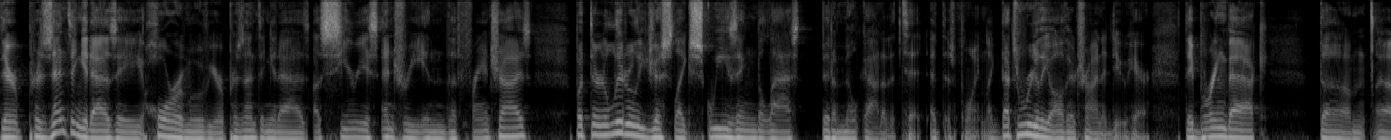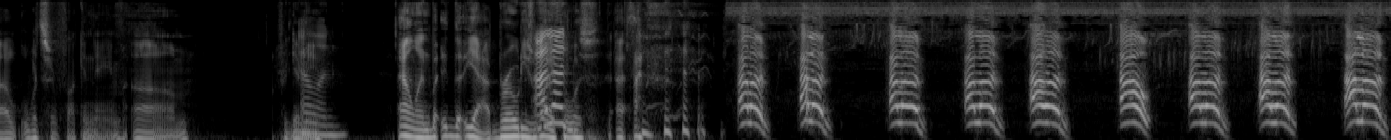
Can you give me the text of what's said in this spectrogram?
they're presenting it as a horror movie or presenting it as a serious entry in the franchise, but they're literally just like squeezing the last bit of milk out of the tit at this point. Like that's really all they're trying to do here. They bring back the um, uh, what's her fucking name? Um, forgive me, Ellen. Ellen. But yeah, Brody's wife was. Uh, Ellen. Ellen. Alan! Alan! Alan! Al! Alan! Alan! Alan!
